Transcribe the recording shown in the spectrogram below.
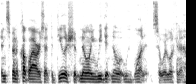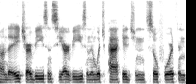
and spent a couple hours at the dealership, knowing we didn't know what we wanted. So we're looking at Honda HRVs and CRVs, and then which package and so forth. And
